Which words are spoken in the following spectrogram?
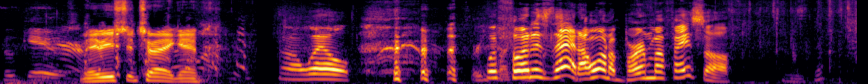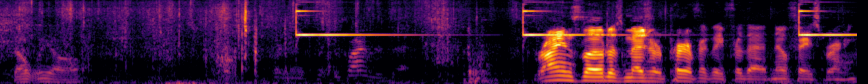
Who cares? Maybe you should try again. Oh well. what fun is that? I want to burn my face off. Don't we all? Ryan's load was measured perfectly for that. No face burning.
